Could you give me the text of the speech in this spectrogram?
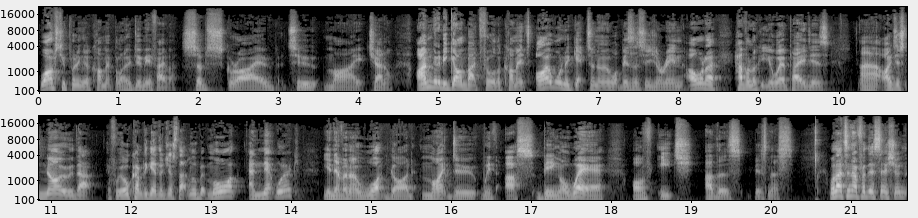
Whilst you're putting a comment below, do me a favor, subscribe to my channel. I'm going to be going back through all the comments. I want to get to know what businesses you're in. I want to have a look at your web pages. Uh, I just know that if we all come together just that little bit more and network, you never know what God might do with us being aware of each other's business. Well, that's enough for this session.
